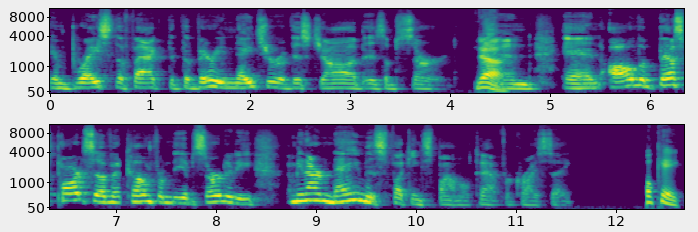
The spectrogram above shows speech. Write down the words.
embraced the fact that the very nature of this job is absurd. Yeah. and and all the best parts of it come from the absurdity. I mean, our name is fucking Spinal Tap for Christ's sake. Okay,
